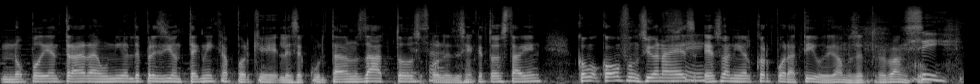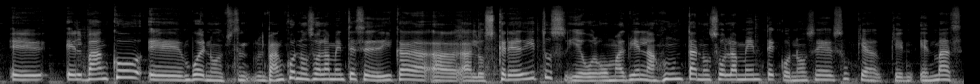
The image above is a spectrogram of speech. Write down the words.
no podía entrar a un nivel de precisión técnica porque les ocultaban los datos o les decían que todo está bien. ¿Cómo, cómo funciona eso a nivel corporativo, digamos, dentro del banco? Sí, eh, el banco, eh, bueno, el banco no solamente se dedica a, los créditos, y, o, más bien la Junta no solamente conoce eso, que, que es más,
